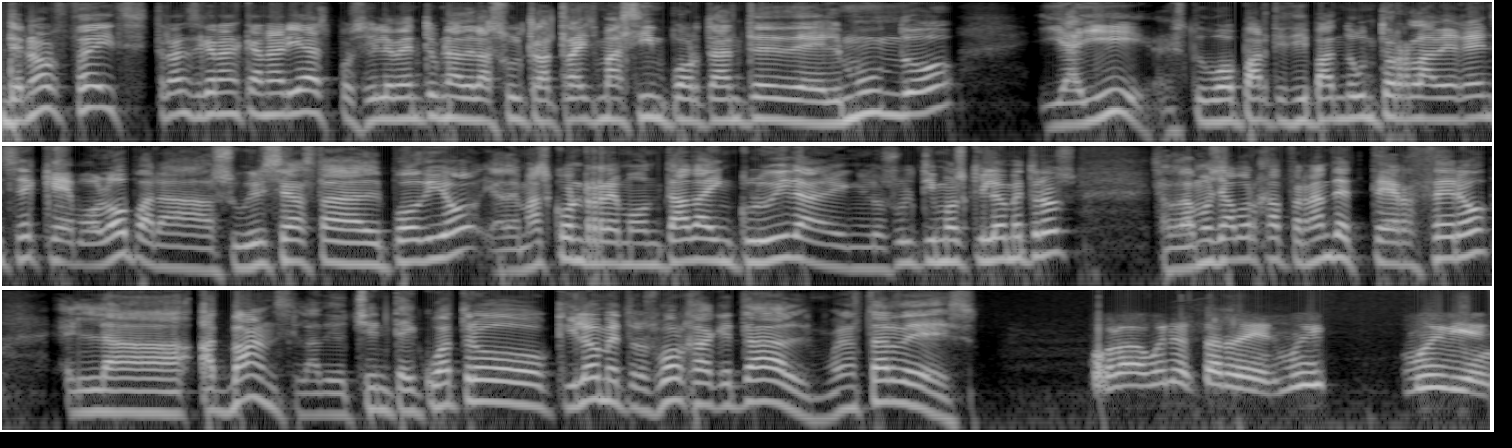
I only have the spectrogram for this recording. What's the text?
The North Face Transgran Canaria es posiblemente una de las ultra trails más importantes del mundo y allí estuvo participando un torlaveguense que voló para subirse hasta el podio y además con remontada incluida en los últimos kilómetros. Saludamos ya a Borja Fernández, tercero en la Advance, la de 84 kilómetros. Borja, ¿qué tal? Buenas tardes. Hola, buenas tardes. Muy, muy bien.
